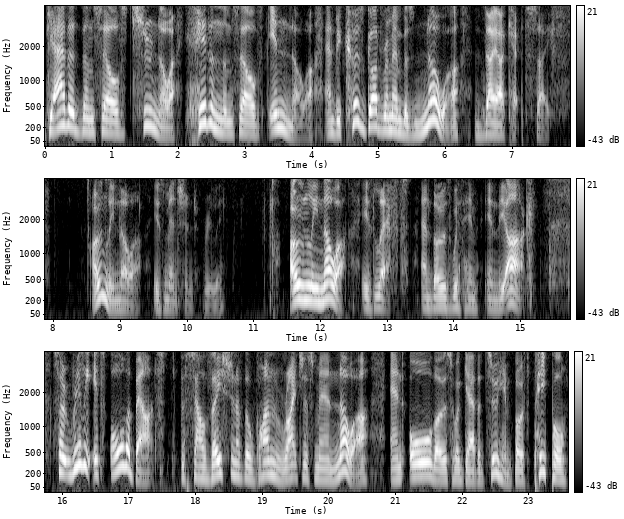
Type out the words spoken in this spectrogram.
gathered themselves to Noah, hidden themselves in Noah, and because God remembers Noah, they are kept safe. Only Noah is mentioned, really. Only Noah is left, and those with him in the ark. So, really, it's all about the salvation of the one righteous man, Noah, and all those who are gathered to him, both people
